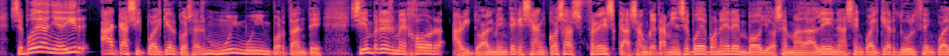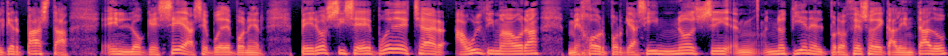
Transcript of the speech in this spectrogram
Se puede añadir a casi cualquier cosa, es muy muy importante. Siempre es mejor habitualmente que sean cosas frescas, aunque también se puede poner en bollos, en magdalenas, en cualquier dulce, en cualquier pasta, en lo que sea se puede poner. Pero si se puede echar a última hora, mejor, porque así no, no tiene el proceso de calentado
